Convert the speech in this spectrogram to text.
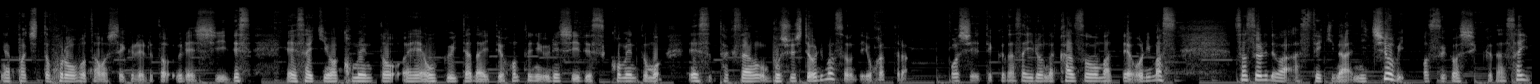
やっぱちょっとフォローボタンを押してくれると嬉しいです。最近はコメント、え多くいただいて本当に嬉しいです。コメントも、たくさん募集しておりますので、よかったら教えてください。いろんな感想を待っております。さあ、それでは素敵な日曜日お過ごしください。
